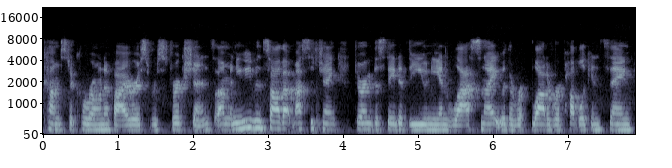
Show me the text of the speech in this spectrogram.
comes to coronavirus restrictions. Um, and you even saw that messaging during the State of the Union last night with a re- lot of Republicans saying,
